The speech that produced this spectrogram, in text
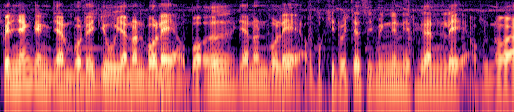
เป็นหยังจังยันบ่ได้อยู่ยันมันบ่แล้วบ่เออยันมันบ่แล้วบ่คิดว่าจะสิมีเงินเฮ็ดเฮือนแล้วเพิ่นว่า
